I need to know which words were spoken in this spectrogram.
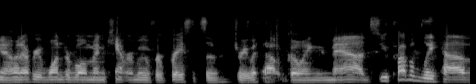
you know, and every Wonder Woman can't remove her bracelets of victory without going mad. So you probably have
